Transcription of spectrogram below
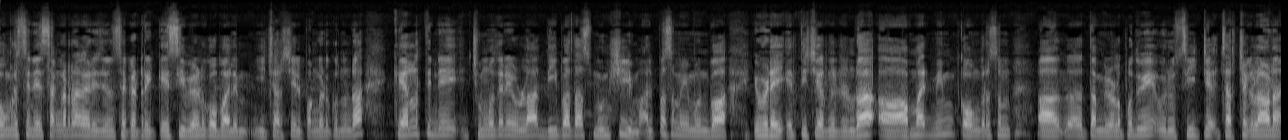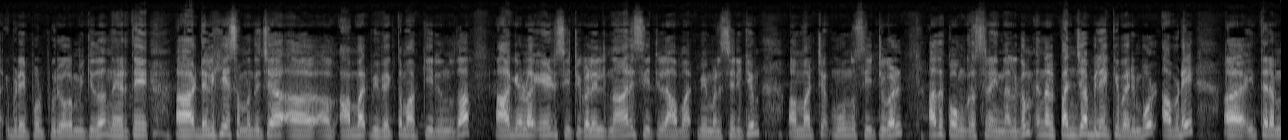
കോൺഗ്രസിന്റെ സംഘടനാകാര്യ ജനറൽ സെക്രട്ടറി കെ സി വേണുഗോപാലും ഈ ചർച്ചയിൽ പങ്കെടുക്കുന്നുണ്ട്. കേരളത്തിന്റെ ചുമതലയുള്ള ദീപദാസ് മുൻഷിയും അല്പസമയം മുൻപ് ഇവിടെ എത്തിച്ചേർന്നിട്ടുണ്ട്. ആ, ആദ്മിയും കോൺഗ്രസും തമ്മിലുള്ള പൊതുവെ ഒരു സീറ്റ് ചർച്ചകളാണ് ഇവിടെ ഇപ്പോൾ പുരോഗമിക്കുന്നത്. നേരത്തെ ഡൽഹിയെ സംബന്ധിച്ച് ആം ആദ്മി വ്യക്തമാക്കിയിരുന്നത് ആകെയുള്ള ഏഴ് സീറ്റുകളിൽ നാല് സീറ്റിൽ ആം ആദ്മി മത്സരിക്കും മറ്റ് മൂന്ന് സീറ്റുകൾ അത് കോൺഗ്രസിനായി നൽകും. എന്നാൽ പഞ്ചാബിലേക്ക് വരുമ്പോൾ അവിടെ ഇത്തരം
